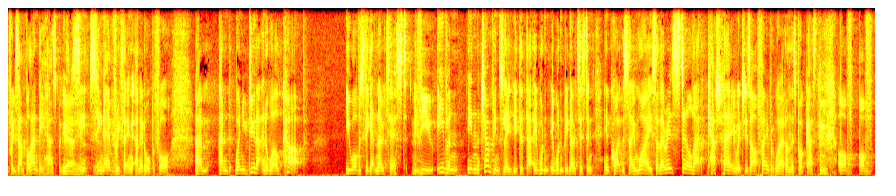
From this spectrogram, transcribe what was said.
for example, Andy has because Yeah, he's yeah, seen, yeah. seen everything and it all before. Um, and when you do that in a World Cup, you obviously get noticed. If you even in the Champions League you did that, it wouldn't it wouldn't be noticed in, in quite the same way. So there is still that cachet, which is our favourite word on this podcast, of of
